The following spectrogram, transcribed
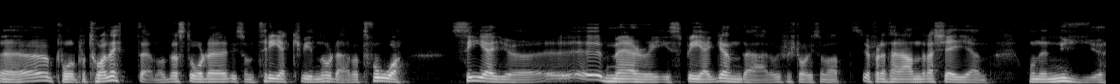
eh, på, på toaletten och där står det liksom tre kvinnor där och två ser ju eh, Mary i spegeln där och vi förstår liksom att för den här andra tjejen hon är ny.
